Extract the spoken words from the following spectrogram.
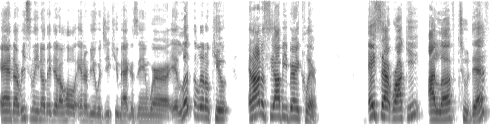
And uh, recently, you know, they did a whole interview with GQ magazine where it looked a little cute. And honestly, I'll be very clear. ASAP Rocky, I love to death.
